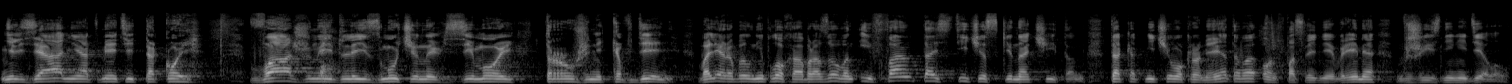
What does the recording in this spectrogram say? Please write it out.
Нельзя не отметить такой важный для измученных зимой тружеников день. Валера был неплохо образован и фантастически начитан, так как ничего кроме этого он в последнее время в жизни не делал.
